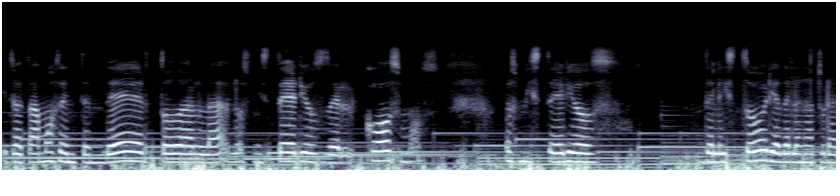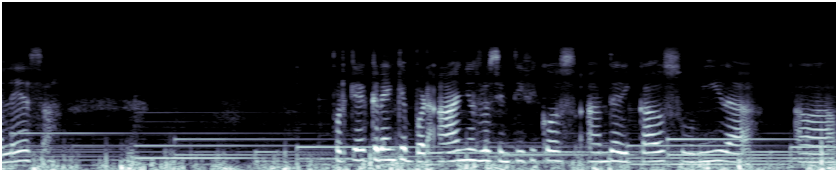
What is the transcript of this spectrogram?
Y tratamos de entender todos los misterios del cosmos, los misterios de la historia, de la naturaleza. ¿Por qué creen que por años los científicos han dedicado su vida a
